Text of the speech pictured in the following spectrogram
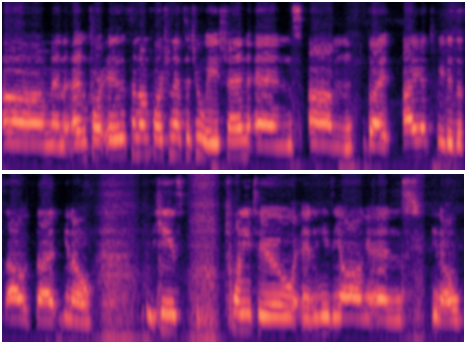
Um, and, and for it's an unfortunate situation and um, but I had tweeted this out that you know he's 22 and he's young and you know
